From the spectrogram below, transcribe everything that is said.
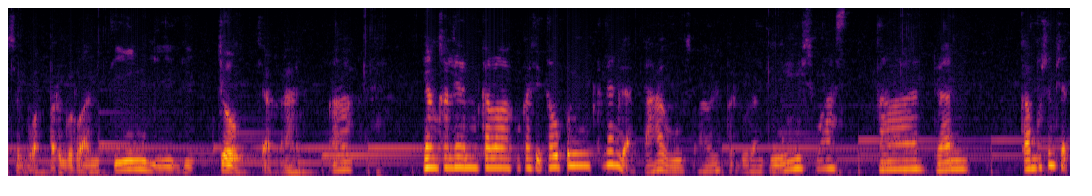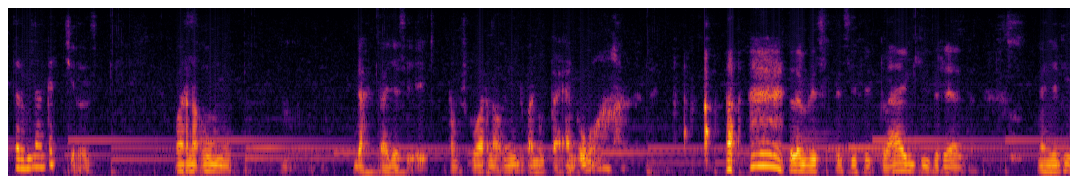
sebuah perguruan tinggi di Yogyakarta. Yang kalian kalau aku kasih tahu pun kalian nggak tahu soalnya perguruan tinggi swasta dan kampusnya bisa terbilang kecil warna ungu udah itu aja sih. Kampus warna ungu depan UPN. Wah. Lebih spesifik lagi ternyata. Nah jadi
